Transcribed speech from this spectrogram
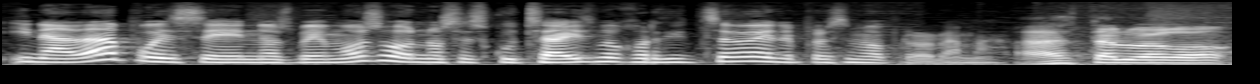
Y nada, pues eh, nos vemos o nos escucháis, mejor dicho, en el próximo programa. Hasta luego.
